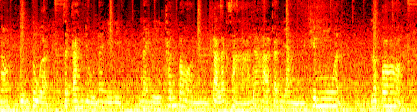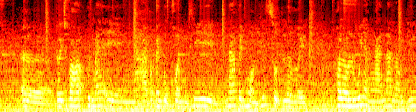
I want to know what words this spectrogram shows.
เนาะฟื้นตัวจากการอยู่ใน ในขั้นตอนการรักษานะคะกันอย่างเข้มงวด แล้วก็โดยเฉพาะคุณแม่เองนะคะก็เป็นบุคคลที่น่าเป็นห่วงที่สุดเลย พอเรารู้อย่างนั้นนะเรายิ่ง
